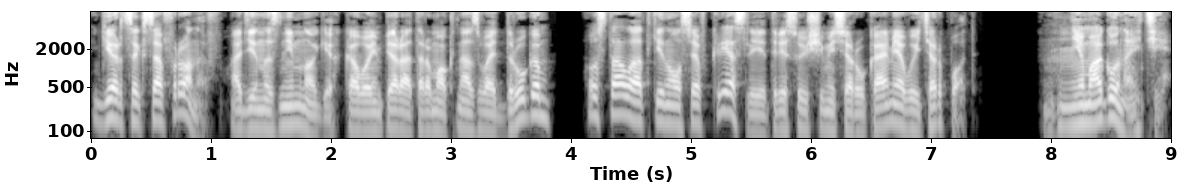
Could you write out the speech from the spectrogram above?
Герцог Сафронов, один из немногих, кого император мог назвать другом, устало откинулся в кресле и трясущимися руками вытер пот. «Не могу найти.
